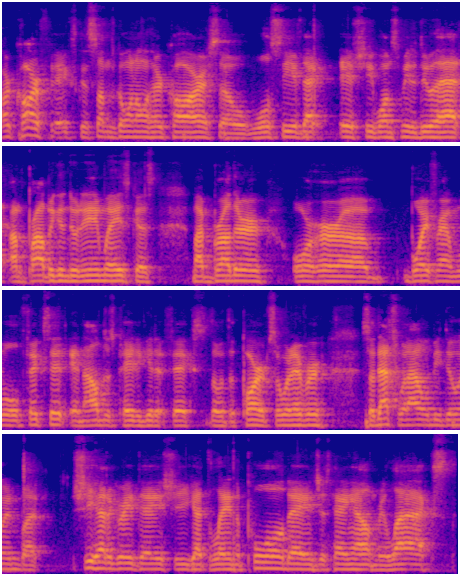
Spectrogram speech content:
her car fixed because something's going on with her car. So we'll see if that if she wants me to do that. I'm probably gonna do it anyways because my brother or her uh, boyfriend will fix it, and I'll just pay to get it fixed with the parts or whatever. So that's what I will be doing. But she had a great day. She got to lay in the pool all day and just hang out and relax.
